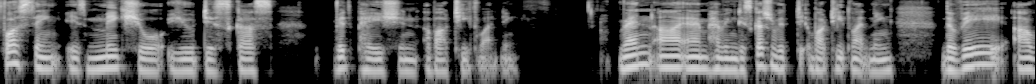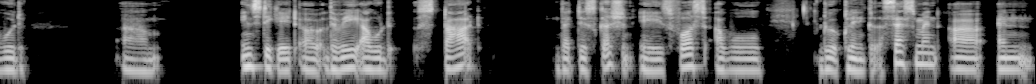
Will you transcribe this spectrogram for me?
First thing is make sure you discuss with patient about teeth whitening. When I am having discussion with about teeth whitening, the way I would um, instigate or the way I would start that discussion is first I will do a clinical assessment uh, and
